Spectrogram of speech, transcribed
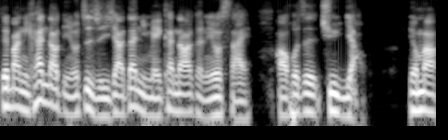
对吧？你看到顶多制止一下，但你没看到，它可能又塞好，或者去咬，有吗？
